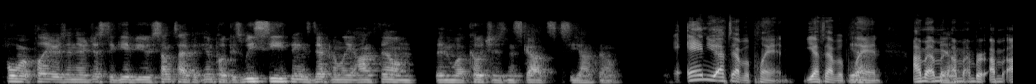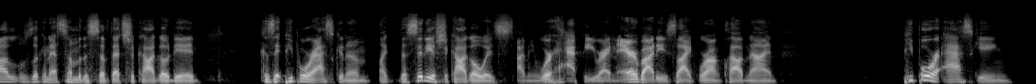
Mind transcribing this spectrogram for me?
former players in there just to give you some type of input because we see things differently on film than what coaches and scouts see on film. And you have to have a plan. You have to have a plan. Yeah. I, remember, yeah. I remember i was looking at some of the stuff that Chicago did because people were asking them, like the city of Chicago is, I mean, we're happy right now. Everybody's like, we're on cloud nine. People were asking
